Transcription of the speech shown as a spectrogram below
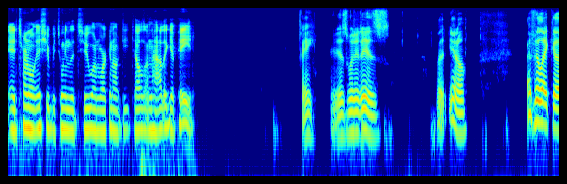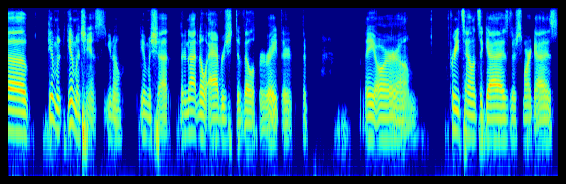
internal issue between the two on working out details on how they get paid. hey, it is what it is. But you know, I feel like uh, give him a, give him a chance. You know, give him a shot. They're not no average developer, right? They're they're they are um, pretty talented guys. They're smart guys.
